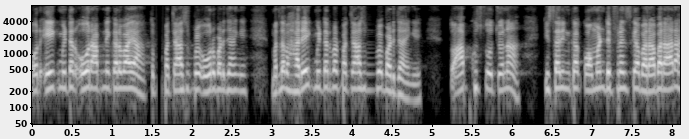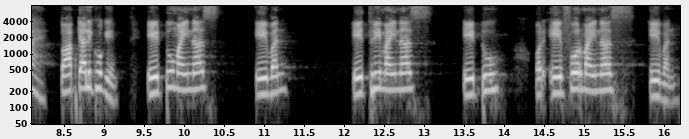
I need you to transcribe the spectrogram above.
और एक मीटर और आपने करवाया तो पचास रुपए और बढ़ जाएँगे। मतलब हर एक मीटर पर पचास रुपए बढ़ जाएँगे। तो आप खुद सोचो ना कि सर इनका कॉमन डिफरेंस क्या बराबर आ रहा है? तो आप क्या लिखोगे? A two minus a one a three minus a two और a four minus a one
